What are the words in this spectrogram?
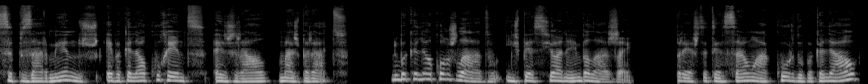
Se pesar menos, é bacalhau corrente, em geral, mais barato. No bacalhau congelado, inspecione a embalagem. Preste atenção à cor do bacalhau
